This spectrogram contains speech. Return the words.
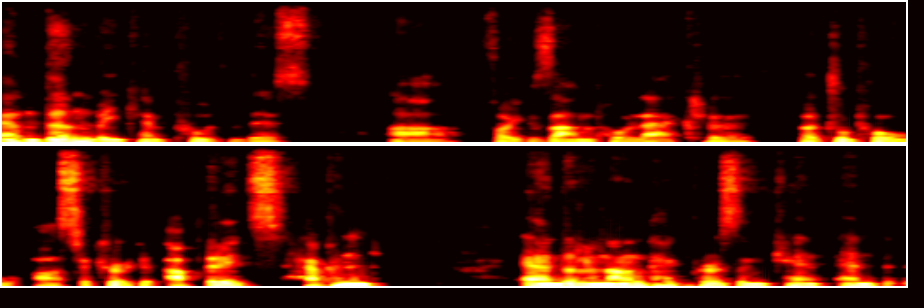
and then we can put this for example like the uh, drupal uh, security updates happened and the non-tech person can and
